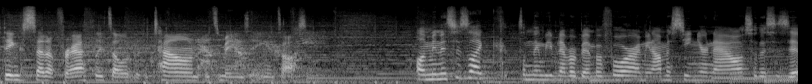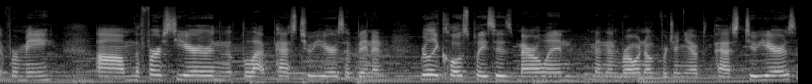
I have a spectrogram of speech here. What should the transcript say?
things set up for athletes all over the town. It's amazing. It's awesome. Well, I mean, this is like something we've never been before. I mean, I'm a senior now, so this is it for me. Um, the first year and the last past two years have been at really close places, Maryland and then Roanoke, Virginia, the past two years.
